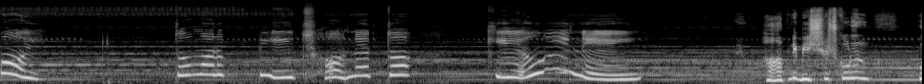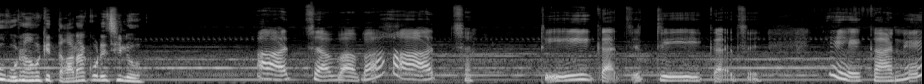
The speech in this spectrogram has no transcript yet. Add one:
কই? তোমার পিছনে তো কেউই নেই। আপনি বিশ্বাস করুন ওরা আমাকে তাড়া করেছিল। আচ্ছা বাবা আচ্ছা। ঠিক আছে ঠিক আছে। এখানে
